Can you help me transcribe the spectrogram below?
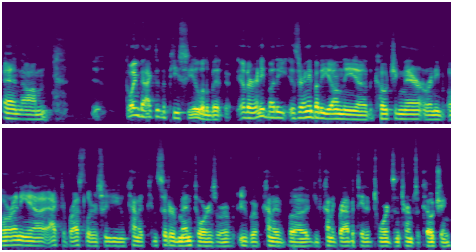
And um, going back to the PC a little bit, are there anybody? Is there anybody on the uh, the coaching there, or any or any uh, active wrestlers who you kind of consider mentors, or you have kind of uh, you've kind of gravitated towards in terms of coaching?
